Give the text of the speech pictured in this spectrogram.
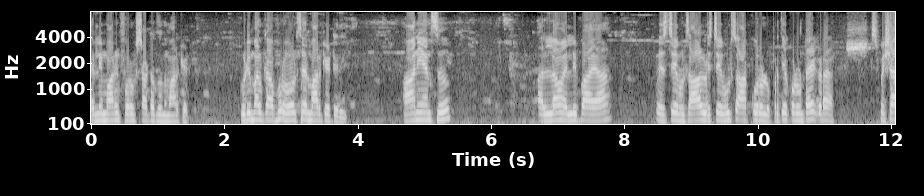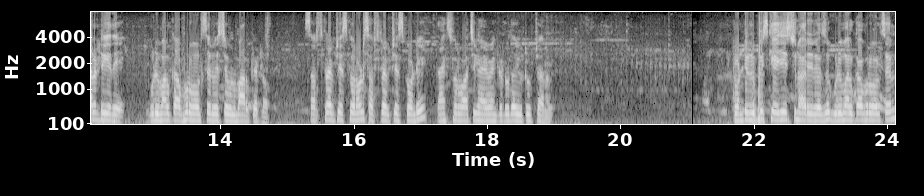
ఎర్లీ మార్నింగ్ ఫోర్కి స్టార్ట్ అవుతుంది మార్కెట్ గుడిమల్ కాపూర్ హోల్సేల్ మార్కెట్ ఇది. ఆనియన్స్ అల్లం ఎల్లిపాయ వెజిటేబుల్స్ ఆల్ వెజిటేబుల్స్ ఆకుకూరలు ప్రతి ఒక్కటి ఉంటాయి. ఇక్కడ స్పెషాలిటీ ఇదే. గుడి మల్కాపూర్ హోల్సేల్ వెజిటేబుల్ మార్కెట్లో సబ్స్క్రైబ్ చేసుకున్న వాళ్ళు సబ్స్క్రైబ్ చేసుకోండి. Thanks for watching I Venkata the YouTube channel twenty rupees KG ఇస్తున్నారు ఈరోజు గుడి మల్కాపూర్ హోల్సేల్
